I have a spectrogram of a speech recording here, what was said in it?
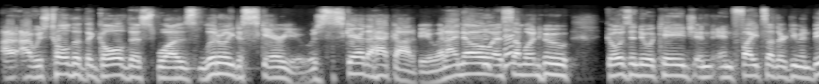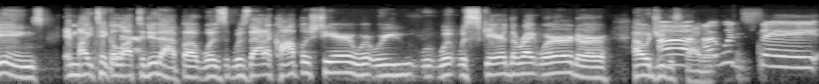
I, I, was told that the goal of this was literally to scare you. It was to scare the heck out of you. And I know as someone who goes into a cage and, and fights other human beings, it might take a yeah. lot to do that. But was was that accomplished here? Were, were you was scared the right word, or how would you uh, describe uh, it? I would say,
